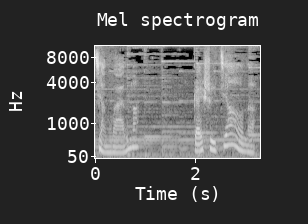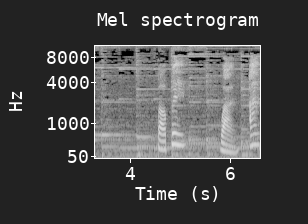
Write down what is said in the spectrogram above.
讲完了，该睡觉了，宝贝。晚安。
